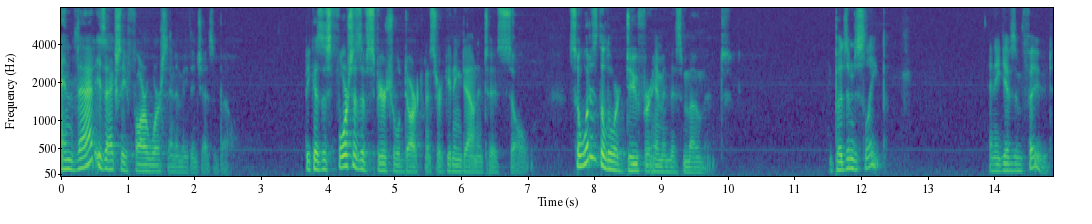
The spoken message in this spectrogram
And that is actually a far worse enemy than Jezebel. Because the forces of spiritual darkness are getting down into his soul. So, what does the Lord do for him in this moment? He puts him to sleep and he gives him food.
